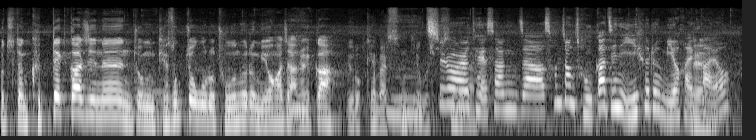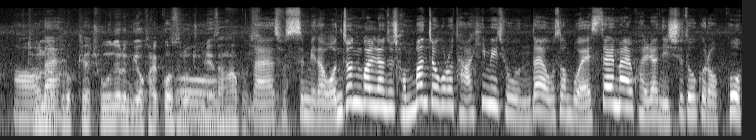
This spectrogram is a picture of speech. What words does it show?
어쨌든 그때까지는 좀 계속 적으로 좋은 흐름 이어가지 않을까 이렇게 말씀드리고 7월 싶습니다. 대상자 선정 전까지는 이 흐름 이어갈까요? 어, 저는 네. 그렇게 좋은 흐름 이어갈 것으로 좀 오, 예상하고 있습니다. 네, 좋습니다. 원전 관련주 전반적으로 다 힘이 좋은데 우선 뭐 SMR 관련 이슈도 그렇고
